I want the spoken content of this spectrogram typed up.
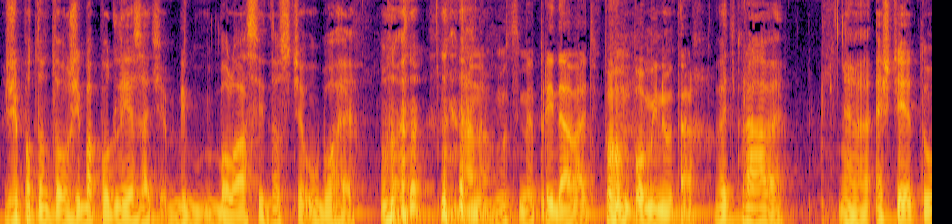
že potom to už iba podliezať by bolo asi dosť úbohé. Áno, musíme pridávať po, po minútach. Veď práve. E, ešte je tu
